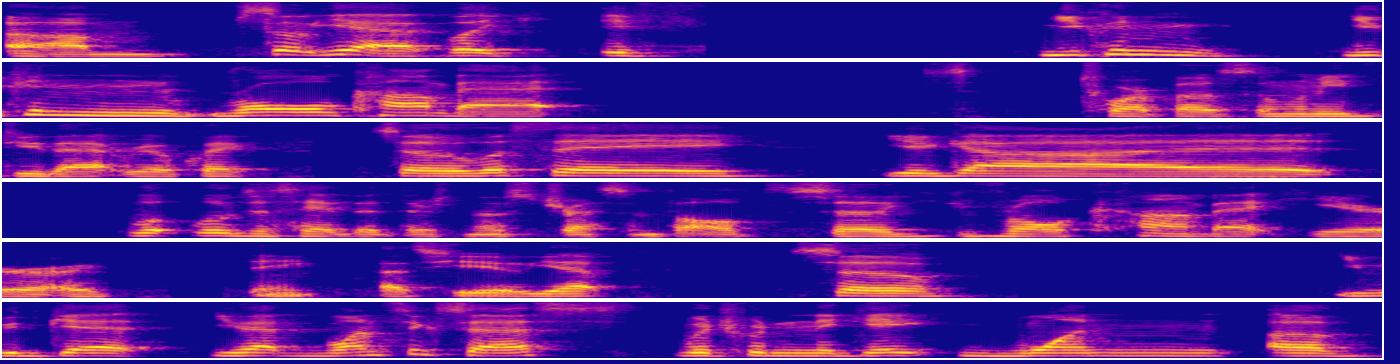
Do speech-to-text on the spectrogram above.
Um. So yeah, like if you can you can roll combat torpo. So let me do that real quick. So let's say you got. We'll, just say that there's no stress involved. So you roll combat here. I think that's you. Yep. So you would get you had one success, which would negate one of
